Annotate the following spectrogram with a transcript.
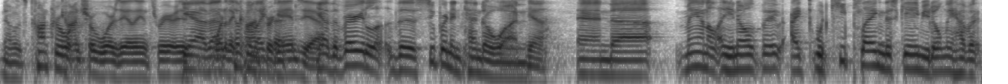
No, it's Contra. Wars. Contra Wars, Alien Three, Yeah, that's one of the Contra like games. Yeah, yeah, the very the Super Nintendo one. Yeah. and uh, man, you know, I would keep playing this game. You'd only have a,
